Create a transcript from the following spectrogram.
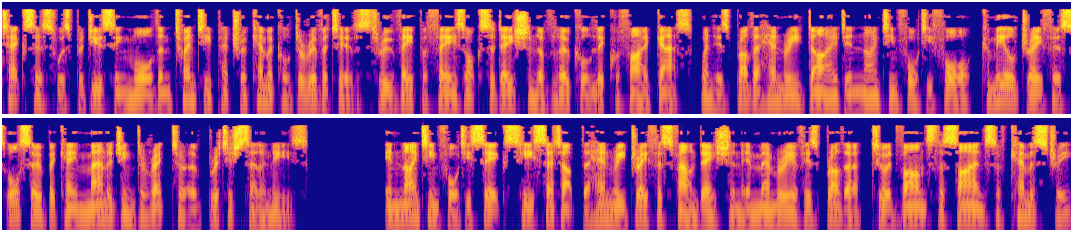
Texas was producing more than 20 petrochemical derivatives through vapor phase oxidation of local liquefied gas. When his brother Henry died in 1944, Camille Dreyfus also became managing director of British Celanese. In 1946 he set up the Henry Dreyfus Foundation in memory of his brother, to advance the science of chemistry,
